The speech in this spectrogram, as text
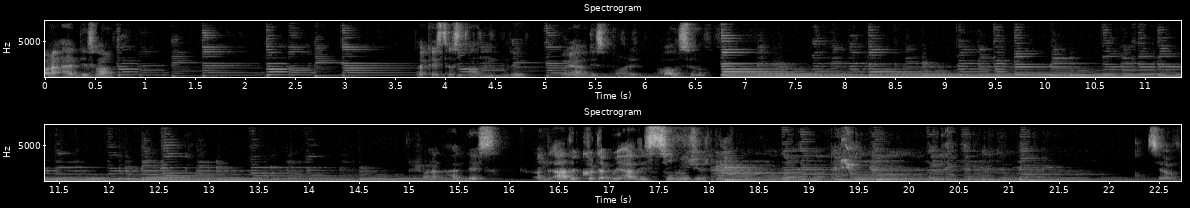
Want to add this one? Like it's the stone blue we have this part also. You want to add this. And the other chord that we have is C major. So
